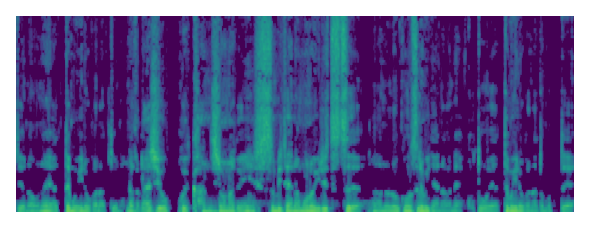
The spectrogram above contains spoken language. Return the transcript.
ていうのをね、やってもいいのかなっていう、なんかラジオっぽい感じのなんか演出みたいなものを入れつつ、あの、録音するみたいなね、ことをやってもいいのかなと思って、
